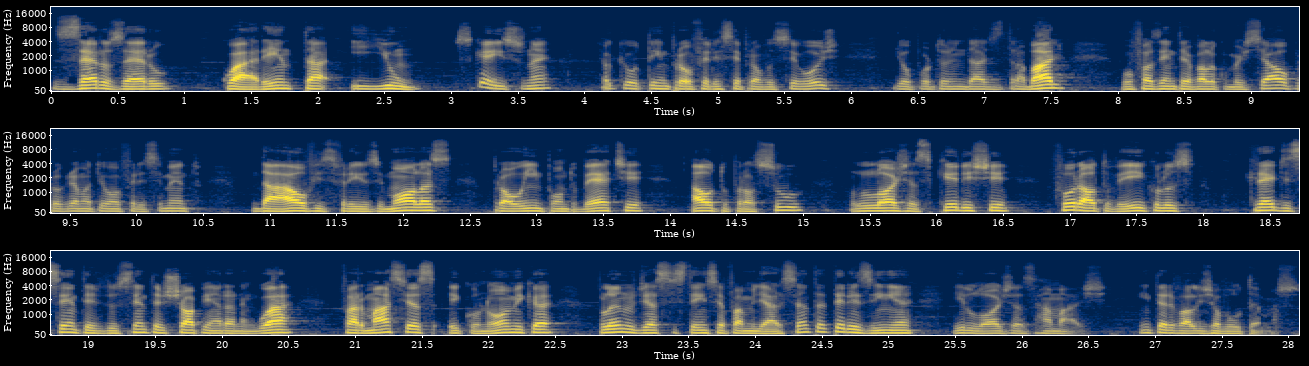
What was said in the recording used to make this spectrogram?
0041. Isso que é isso, né? É o que eu tenho para oferecer para você hoje de oportunidades de trabalho. Vou fazer intervalo comercial. O programa tem um oferecimento da Alves Freios e Molas, Proin.bet, Auto ProSul, Lojas Kerish, For Auto Veículos, Credit Center do Center Shopping Arananguá, Farmácias Econômica, Plano de Assistência Familiar Santa Terezinha e Lojas Ramage. Intervalo e já voltamos.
